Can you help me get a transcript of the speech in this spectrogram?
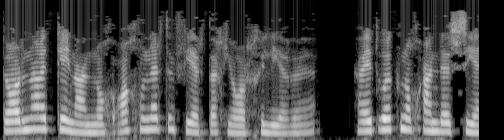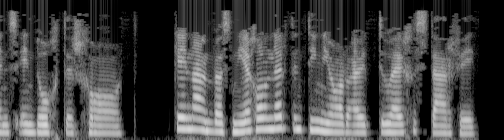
Daarna het Kenan nog 840 jaar gelewe. Hij het ook nog anders ziens en dochters gehad. Kenan was 910 jaar oud toen hij gesterf het.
